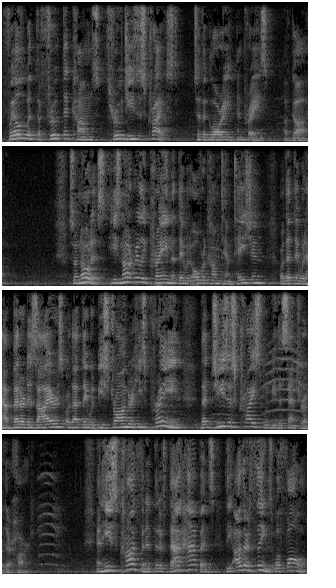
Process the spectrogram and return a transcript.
filled with the fruit that comes through Jesus Christ to the glory and praise of God. So notice, he's not really praying that they would overcome temptation or that they would have better desires or that they would be stronger. He's praying that Jesus Christ would be the center of their heart. And he's confident that if that happens, the other things will follow.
